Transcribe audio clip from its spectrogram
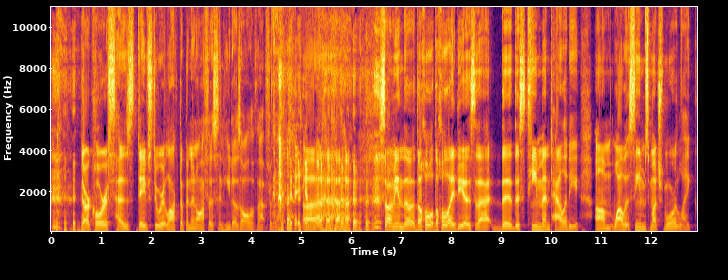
Dark Horse has Dave Stewart locked up in an office, and he does all of that for them. uh, so I mean, the the whole the whole idea is that the this team mentality, um, while it seems much more like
